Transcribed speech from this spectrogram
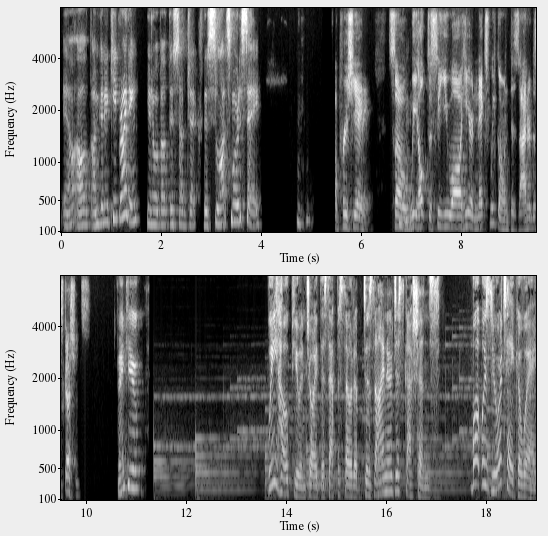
you know I'll, i'm going to keep writing you know about this subject. There's lots more to say. Appreciate it. So mm-hmm. we hope to see you all here next week on designer discussions. Thank you. We hope you enjoyed this episode of Designer Discussions. What was your takeaway?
